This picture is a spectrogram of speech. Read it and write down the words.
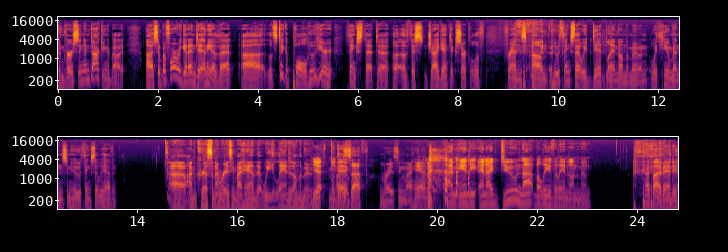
conversing and talking about it. Uh, so before we get into any of that, uh, let's take a poll. Who here thinks that uh, of this gigantic circle of friends, um, who thinks that we did land on the moon with humans, and who thinks that we haven't? Uh, I'm Chris, and I'm raising my hand that we landed on the moon. Yeah, me Okay. too. Seth, I'm raising my hand. I'm Andy, and I do not believe we landed on the moon. High five, Andy.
